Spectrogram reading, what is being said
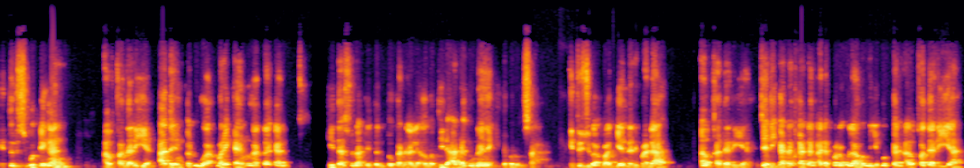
Itu disebut dengan Al-Qadariyah. Ada yang kedua, mereka yang mengatakan kita sudah ditentukan oleh Allah. Tidak ada gunanya kita berusaha. Itu juga bagian daripada Al-Qadariyah. Jadi kadang-kadang ada para ulama menyebutkan Al-Qadariyah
